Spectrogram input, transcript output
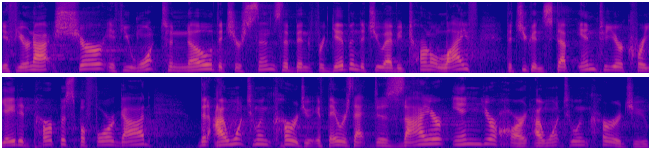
If you're not sure, if you want to know that your sins have been forgiven, that you have eternal life, that you can step into your created purpose before God, then I want to encourage you. If there is that desire in your heart, I want to encourage you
